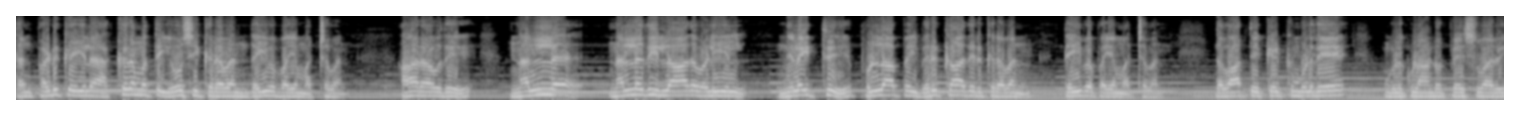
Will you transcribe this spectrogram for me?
தன் படுக்கையில அக்கிரமத்தை யோசிக்கிறவன் தெய்வ பயம் அற்றவன் ஆறாவது நல்ல நல்லது இல்லாத வழியில் நிலைத்து பொல்லாப்பை வெறுக்காதிருக்கிறவன் தெய்வ பயம் அற்றவன் இந்த வார்த்தை கேட்கும் பொழுதே உங்களுக்குள்ள ஆண்டோர் பேசுவாரு.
